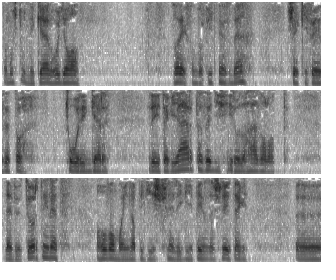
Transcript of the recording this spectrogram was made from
Na most tudni kell, hogy a, az Alexandra Fitnessben se kifejezett a Csóringer réteg járt, az egy irodaház alatt levő történet, ahova mai napig is eléggé pénzes réteg ö,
